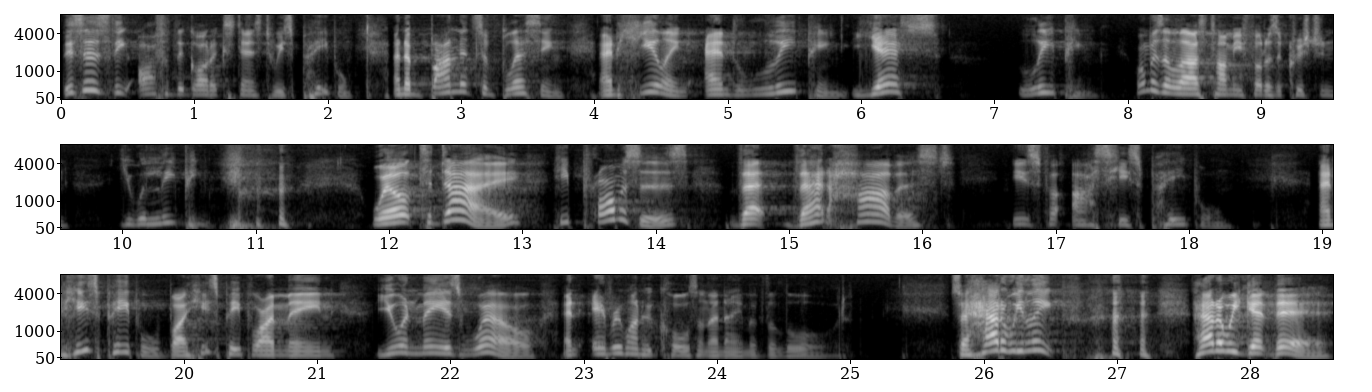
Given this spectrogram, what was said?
This is the offer that God extends to his people an abundance of blessing and healing and leaping. Yes, leaping when was the last time you felt as a Christian you were leaping? well, today, he promises that that harvest is for us, his people. And his people, by his people, I mean you and me as well, and everyone who calls on the name of the Lord. So, how do we leap? how do we get there?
